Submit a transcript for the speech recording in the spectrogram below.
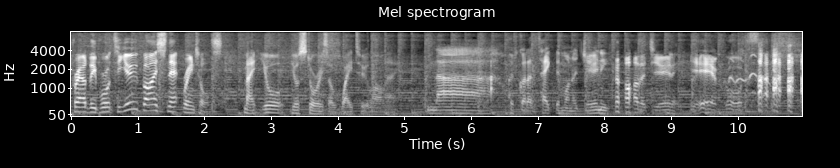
Proudly brought to you by Snap Rentals. Mate, your your stories are way too long, eh? Nah, we've got to take them on a journey. oh, the journey. Yeah, of course.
